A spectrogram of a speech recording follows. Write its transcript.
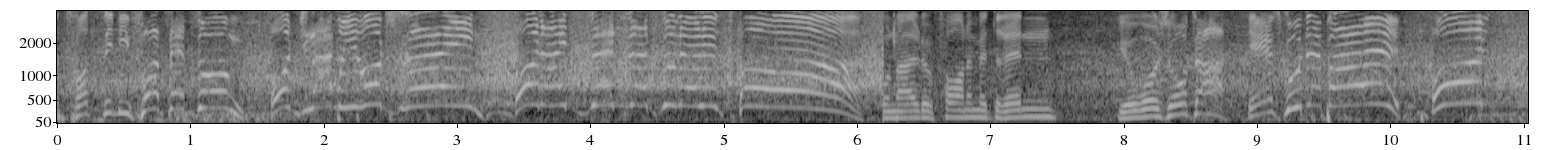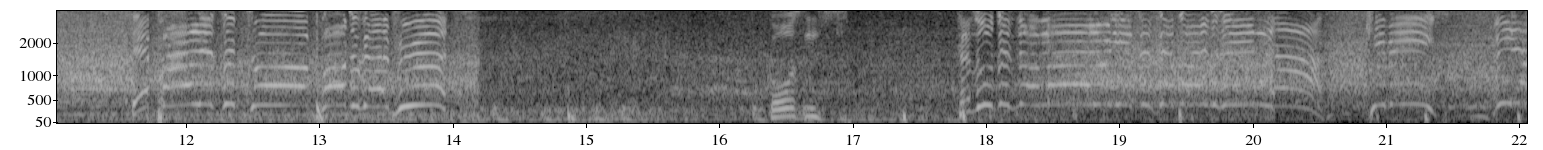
aber trotzdem die Fortsetzung. Und Gnabry rutscht rein. Und ein sensationelles Tor. Ronaldo vorne mit drin. Diogo Jota, der ist gut, der Ball. Und der Ball ist im Tor. Portugal führt. Gosens versucht es nochmal. Und jetzt ist der Ball drin. Kimmich, wieder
